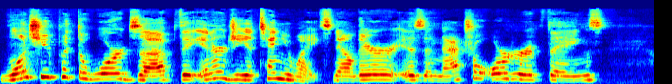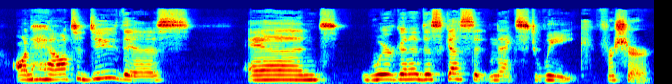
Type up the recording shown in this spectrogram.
once you put the wards up, the energy attenuates. Now, there is a natural order of things on how to do this, and we're going to discuss it next week for sure.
